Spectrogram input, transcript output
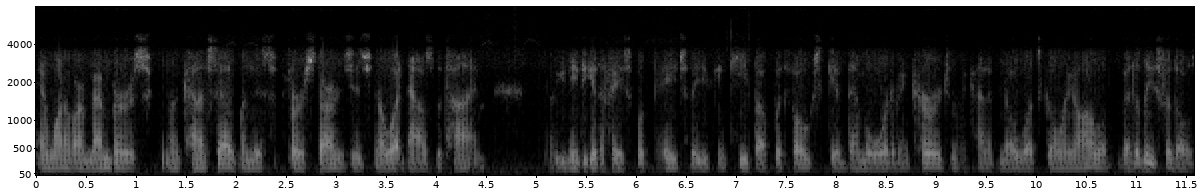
And one of our members kind of said when this first started, is, you know what, now's the time you need to get a Facebook page so that you can keep up with folks, give them a word of encouragement, kind of know what's going on a little bit, at least for those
